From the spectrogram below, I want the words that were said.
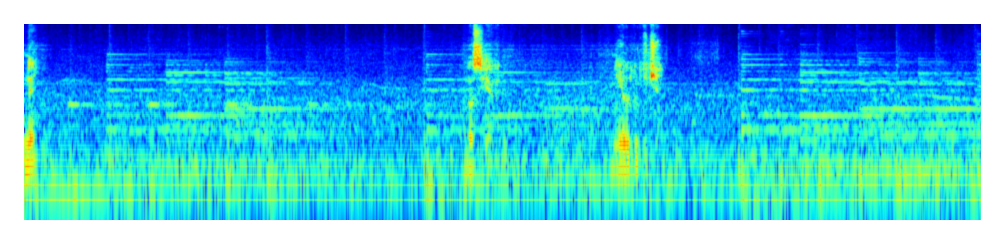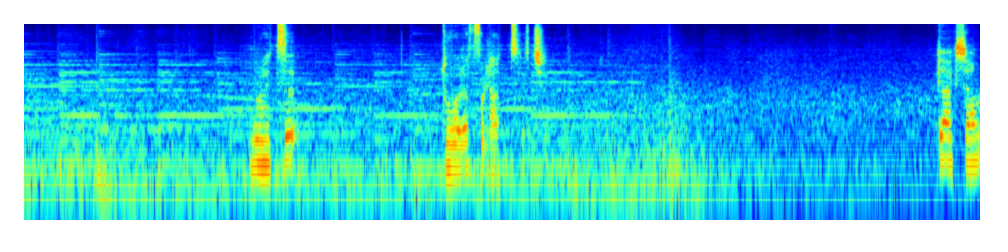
Ne? Nasıl yani? Niye öldürdü ki? Murat'ı duvara fırlattığı için. Bir akşam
